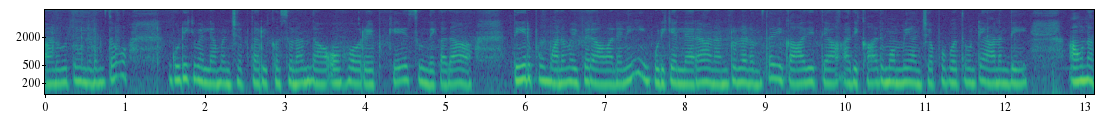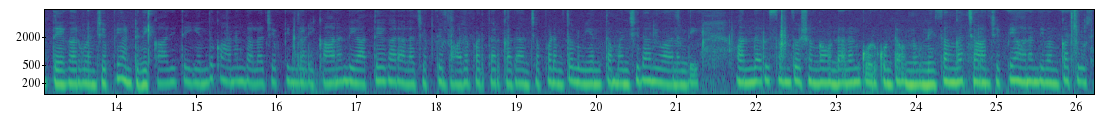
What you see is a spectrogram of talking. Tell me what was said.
అడుగుతూ ఉండడంతో గుడికి వెళ్ళామని చెప్తారు. ఇక సునంద ఓహో రేపు కేసు ఉంది కదా తీర్పు మన వైపే రావాలని గుడికి వెళ్ళారా అని అంటుండడంతో ఇక ఆదిత్య అది కాదు మమ్మీ అని చెప్పబోతుంటే ఆనంది అవును అత్తయ్య గారు అని చెప్పి అంటుంది. ఇక ఆదిత్య ఎందుకు ఆనంద్ అలా చెప్పింది? ఇక ఆనంది అత్తయ్య గారు అలా చెప్తే బాధపడతారు కదా అని చెప్పడంతో నువ్వు ఎంత మంచిదాని ఆనంది? అందరూ సంతోషంగా ఉండాలని కోరుకుంటావు నువ్వు నిజంగా చా చెప్పి ఆనంది వంక చూస్తూ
